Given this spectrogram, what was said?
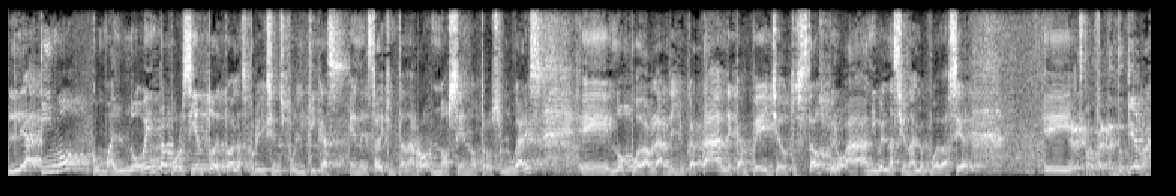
Le atino como al 90% de todas las proyecciones políticas en el estado de Quintana Roo, no sé en otros lugares. Eh, no puedo hablar de Yucatán, de Campeche, de otros estados, pero a nivel nacional lo puedo hacer. Eh, Eres profeta en tu tierra.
